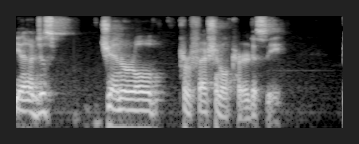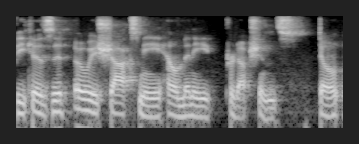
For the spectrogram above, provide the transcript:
You know, just general professional courtesy. Because it always shocks me how many productions don't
